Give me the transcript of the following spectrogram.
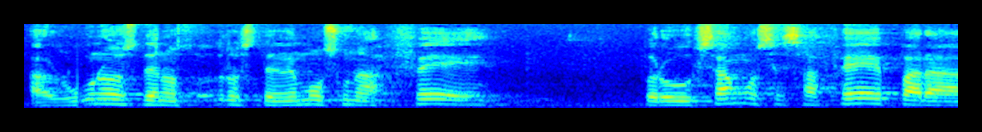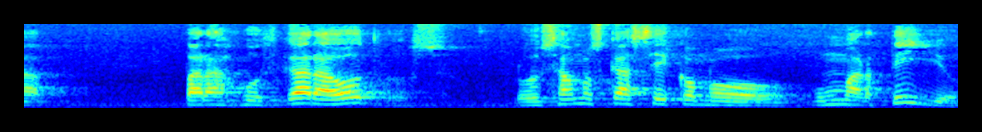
Algunos de nosotros tenemos una fe pero usamos esa fe para, para juzgar a otros. Lo usamos casi como un martillo.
